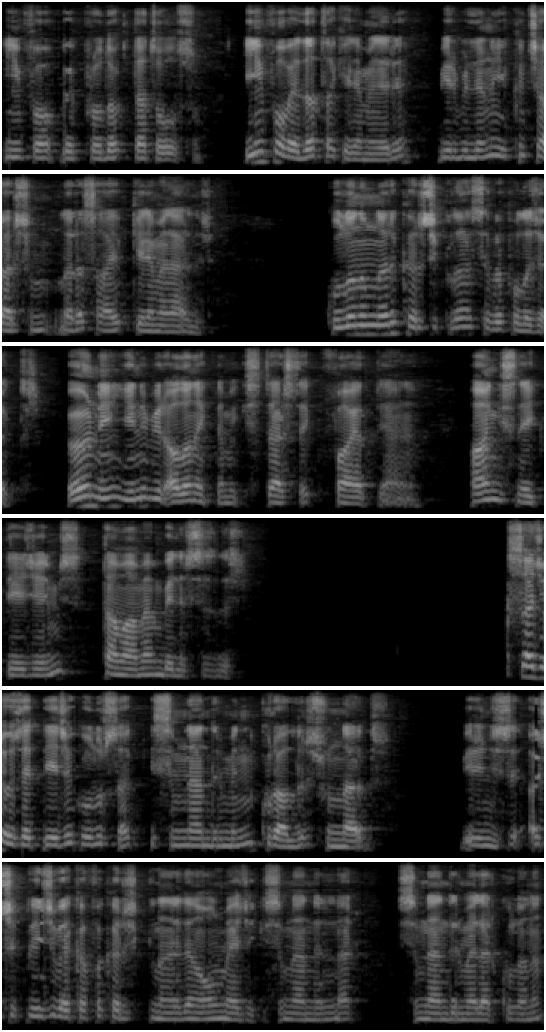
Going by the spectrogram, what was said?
Info ve Product Data olsun. Info ve data kelimeleri birbirlerine yakın çağrışımlara sahip kelimelerdir. Kullanımları karışıklığa sebep olacaktır. Örneğin yeni bir alan eklemek istersek, file yani, hangisini ekleyeceğimiz tamamen belirsizdir. Kısaca özetleyecek olursak isimlendirmenin kuralları şunlardır. Birincisi açıklayıcı ve kafa karışıklığına neden olmayacak isimlendirmeler, isimlendirmeler kullanın.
